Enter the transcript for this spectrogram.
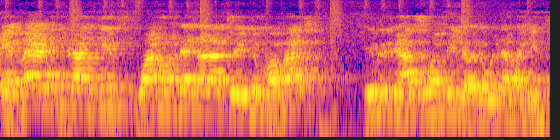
A man who can give 100 naira to a new convert, even if he has 1 million, they will never give.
